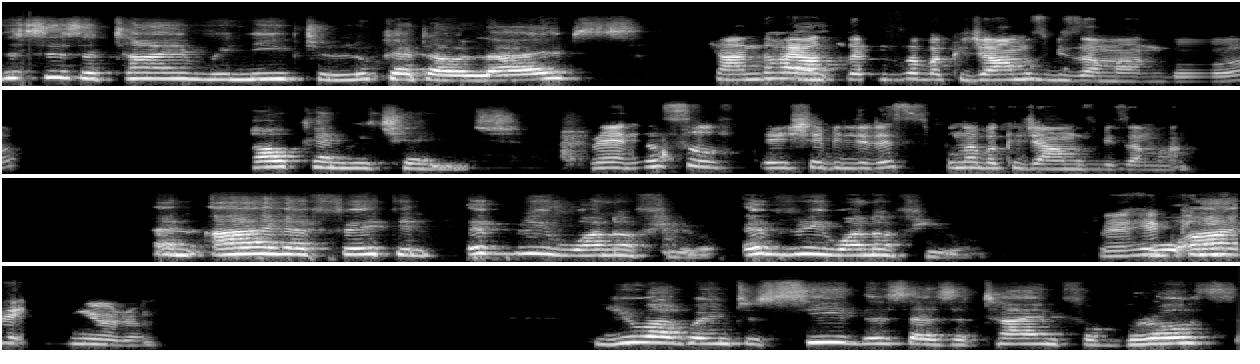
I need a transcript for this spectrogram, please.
this is a time we need to look at our lives. kendi hayatlarımıza bakacağımız bir zaman bu. How can we change? Ve nasıl değişebiliriz buna bakacağımız bir zaman. And I have faith in every one of you, every one of you. Ve hepinize inanıyorum. You are going to see this as a time for growth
